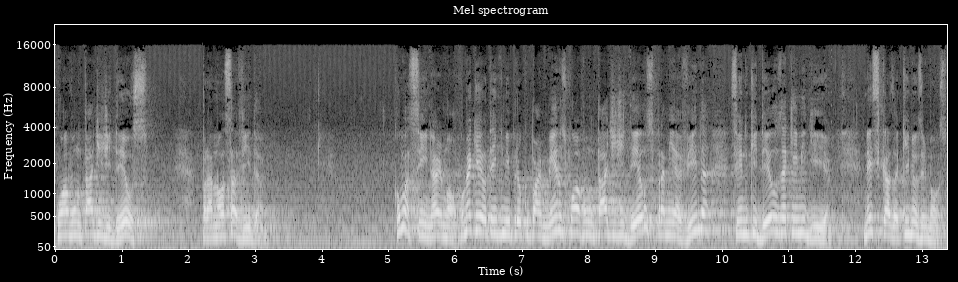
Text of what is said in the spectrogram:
com a vontade de Deus para a nossa vida. Como assim, né, irmão? Como é que eu tenho que me preocupar menos com a vontade de Deus para a minha vida, sendo que Deus é quem me guia? Nesse caso aqui, meus irmãos,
